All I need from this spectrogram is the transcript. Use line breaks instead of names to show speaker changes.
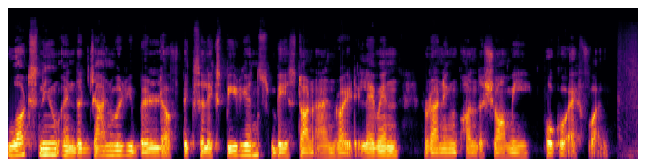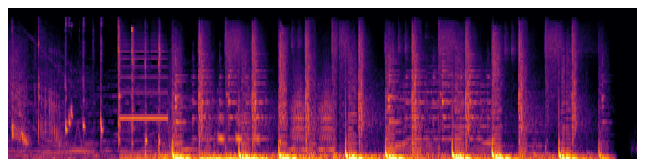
What's new in the January build of Pixel Experience based on Android 11 running on the Xiaomi Poco F1?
